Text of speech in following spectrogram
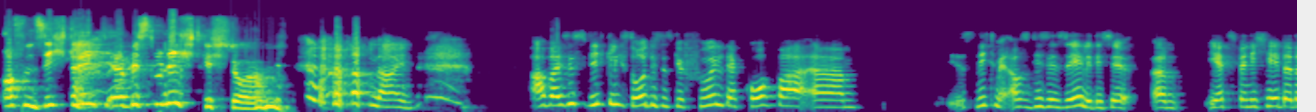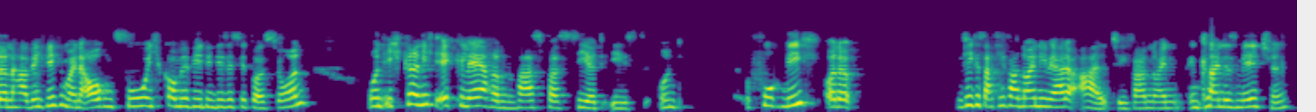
offensichtlich äh, bist du nicht gestorben. Nein. Aber es ist wirklich so, dieses Gefühl, der Körper ähm, ist nicht mehr, also diese Seele, diese, ähm, jetzt, wenn ich rede, dann habe ich wirklich meine Augen zu, ich komme wieder in diese Situation und ich kann nicht erklären, was passiert ist. Und für mich, oder wie gesagt, ich war neun Jahre alt, ich war nur ein, ein kleines Mädchen.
